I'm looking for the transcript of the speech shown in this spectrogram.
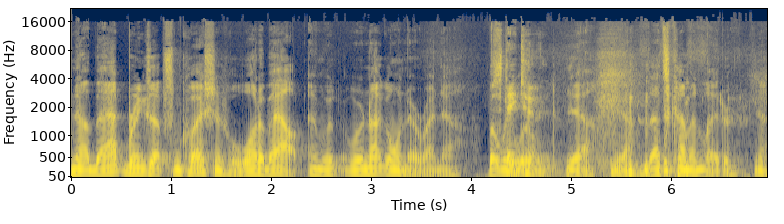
Now that brings up some questions. Well, what about? And we're, we're not going there right now. But Stay we will. tuned. Yeah, yeah, that's coming later. Yeah.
